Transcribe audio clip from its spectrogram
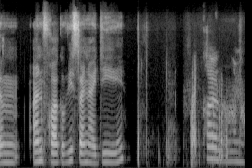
Ähm, eine Frage, wie ist deine ID? Keine Ahnung.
